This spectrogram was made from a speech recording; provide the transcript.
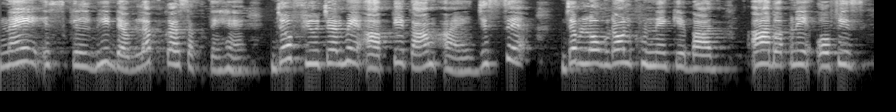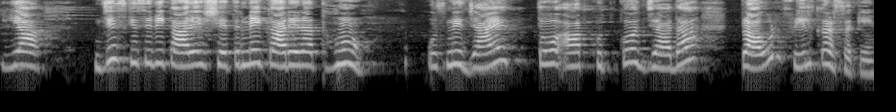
नए स्किल भी डेवलप कर सकते हैं, जो फ्यूचर में आपके काम आए। जिससे जब लॉकडाउन खुलने के बाद आप अपने ऑफ़िस या जिस किसी भी कार्य क्षेत्र में कार्यरत हों, उसमें जाएँ तो आप खुद को ज़्यादा प्राउड फील कर सकें।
